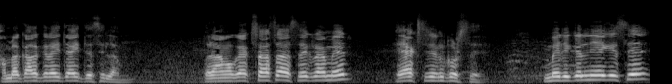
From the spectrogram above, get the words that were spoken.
আমরা কালকে রাইতে আইতেছিলাম। পরে আমাকে এক চাচা আছে গ্রামের হে অ্যাক্সিডেন্ট করছে। মেডিকেল নিয়ে গেছে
